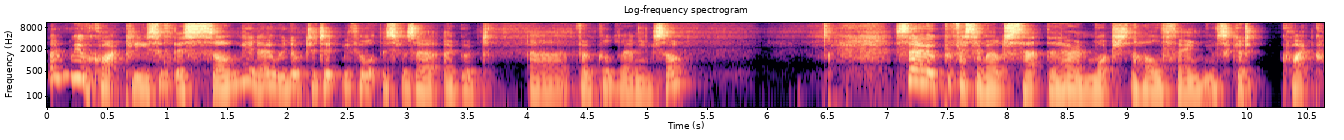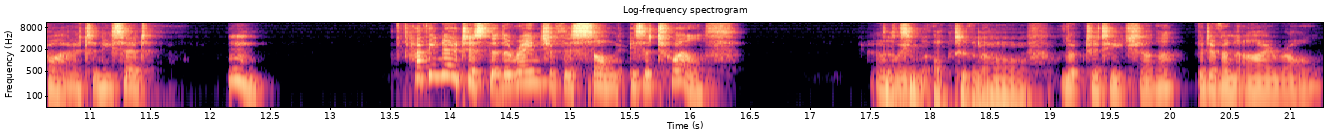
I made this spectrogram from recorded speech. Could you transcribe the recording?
And we were quite pleased with this song. You know, we looked at it, we thought this was a, a good uh, vocal learning song. So Professor Welch sat there and watched the whole thing. It was got quite quiet, and he said, "Hmm, have you noticed that the range of this song is a twelfth?" And That's an octave and a half. looked at each other, bit of an eye roll.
